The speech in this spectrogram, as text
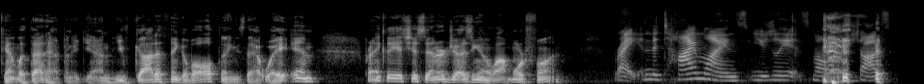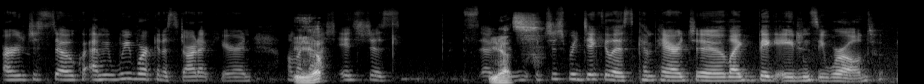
can't let that happen again. You've got to think of all things that way, and frankly, it's just energizing and a lot more fun. Right, and the timelines usually at smaller shops are just so. I mean, we work at a startup here, and oh my yep. gosh, it's just yes. it's just ridiculous compared to like big agency world.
